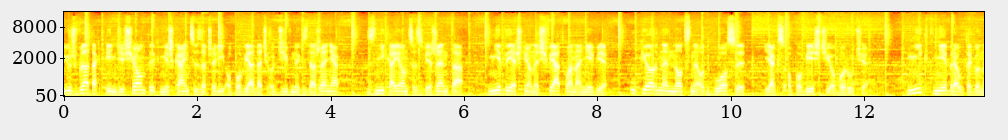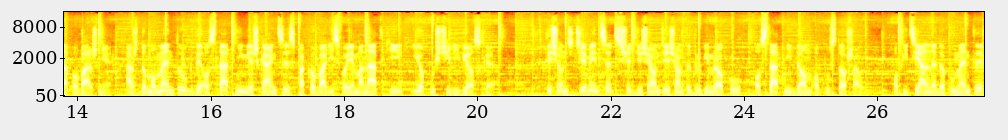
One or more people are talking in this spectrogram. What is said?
Już w latach 50. mieszkańcy zaczęli opowiadać o dziwnych zdarzeniach, znikające zwierzęta, niewyjaśnione światła na niebie, upiorne nocne odgłosy, jak z opowieści o Borucie. Nikt nie brał tego na poważnie, aż do momentu, gdy ostatni mieszkańcy spakowali swoje manatki i opuścili wioskę. W 1962 roku ostatni dom opustoszał. Oficjalne dokumenty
